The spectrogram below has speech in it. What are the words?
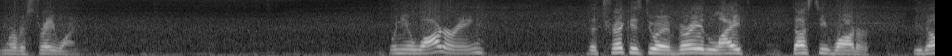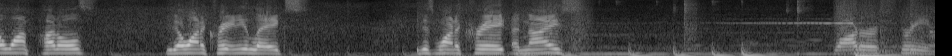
more of a straight one. When you're watering, the trick is to a very light, dusty water. You don't want puddles. You don't want to create any lakes. You just want to create a nice water stream.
